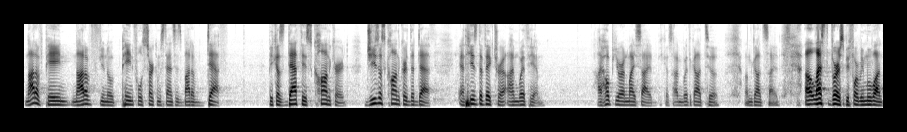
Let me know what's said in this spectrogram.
Not of pain, not of, you know, painful circumstances, but of death. Because death is conquered. Jesus conquered the death, and He's the victor. I'm with Him. I hope you're on my side because I'm with God too, on God's side. Uh, last verse before we move on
